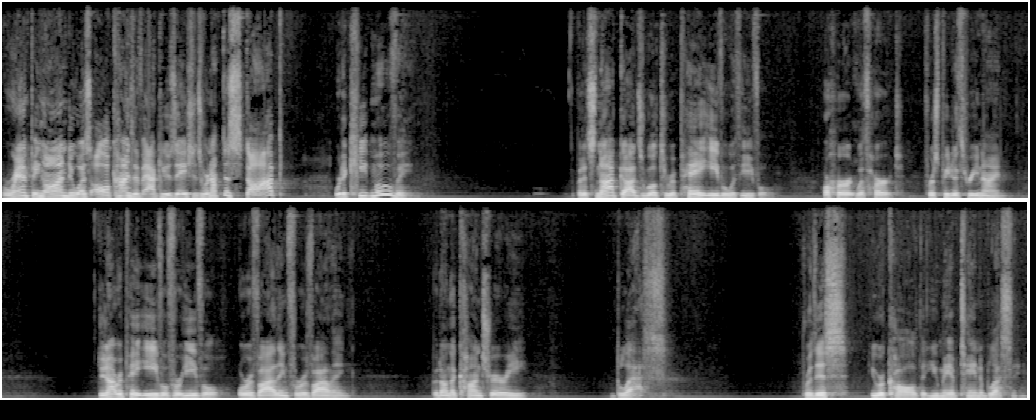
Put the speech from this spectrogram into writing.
ramping onto us, all kinds of accusations. We're not to stop, we're to keep moving. But it's not God's will to repay evil with evil or hurt with hurt. 1 Peter 3 9. Do not repay evil for evil or reviling for reviling, but on the contrary, bless. For this you were called that you may obtain a blessing.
